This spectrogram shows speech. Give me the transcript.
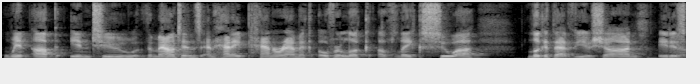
went up into the mountains and had a panoramic overlook of Lake Suwa. Look at that view, Sean. It is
